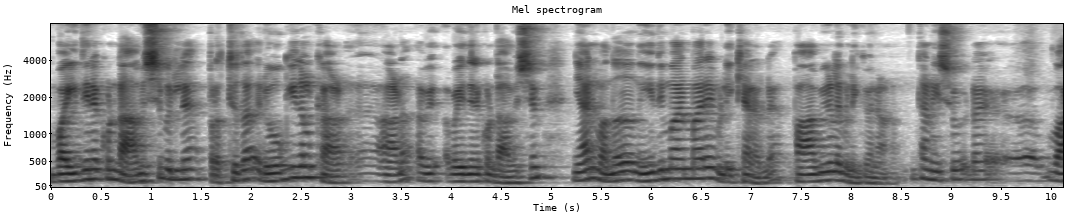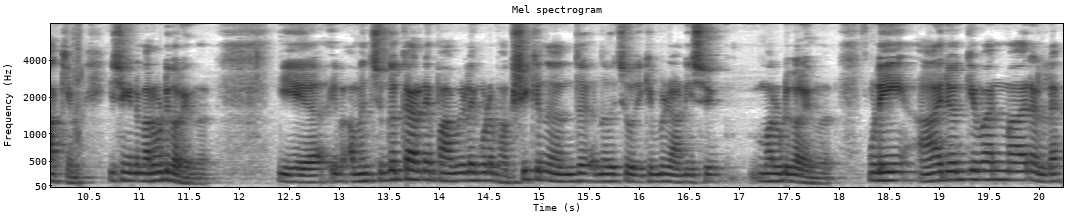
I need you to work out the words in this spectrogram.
വൈദ്യനെ കൊണ്ട് ആവശ്യമില്ല. പ്രത്യുത രോഗികൾക്കാണ് ആണ് വൈദ്യനെ കൊണ്ട് ആവശ്യം. ഞാൻ വന്നത് നീതിമാന്മാരെ വിളിക്കാനല്ല പാവികളെ വിളിക്കുവാനാണ്. ഇതാണ് ഈശോയുടെ വാക്യം. ഈശോ ഇങ്ങനെ മറുപടി പറയുന്നത്. ഈ അവൻ ചുങ്കക്കാരനെ പാവികളെയും കൂടെ ഭക്ഷിക്കുന്നത് എന്ത് എന്ന് ചോദിക്കുമ്പോഴാണ് ഈശോ മറുപടി പറയുന്നത്. നമ്മൾ ഈ ആരോഗ്യവാന്മാരല്ല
